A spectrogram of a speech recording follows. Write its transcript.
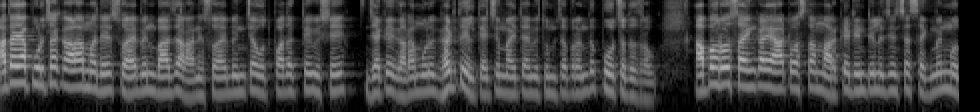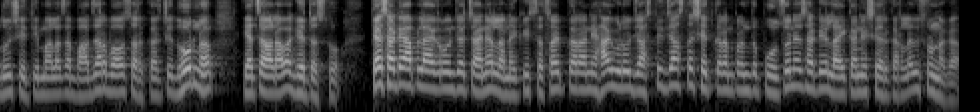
आता या पुढच्या काळामध्ये सोयाबीन बाजार आणि सोयाबीनच्या उत्पादकतेविषयी ज्या काही घडामोडी घडतील त्याची माहिती आम्ही तुमच्यापर्यंत पोहोचतच राहू. आपण रोज सायंकाळी आठ वाजता मार्केट इंटेलिजन्सच्या सेगमेंटमधून शेतीमालाचा बाजारभाव सरकारची धोरणं याचा आढावा घेत असतो. त्यासाठी आपल्या ॲग्रोनच्या चॅनलला नक्की सबस्क्राईब करा आणि हा व्हिडिओ जास्तीत जास्त शेतकऱ्यांपर्यंत पोहोचवण्यासाठी लाईक आणि शेअर करायला विसरू नका.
